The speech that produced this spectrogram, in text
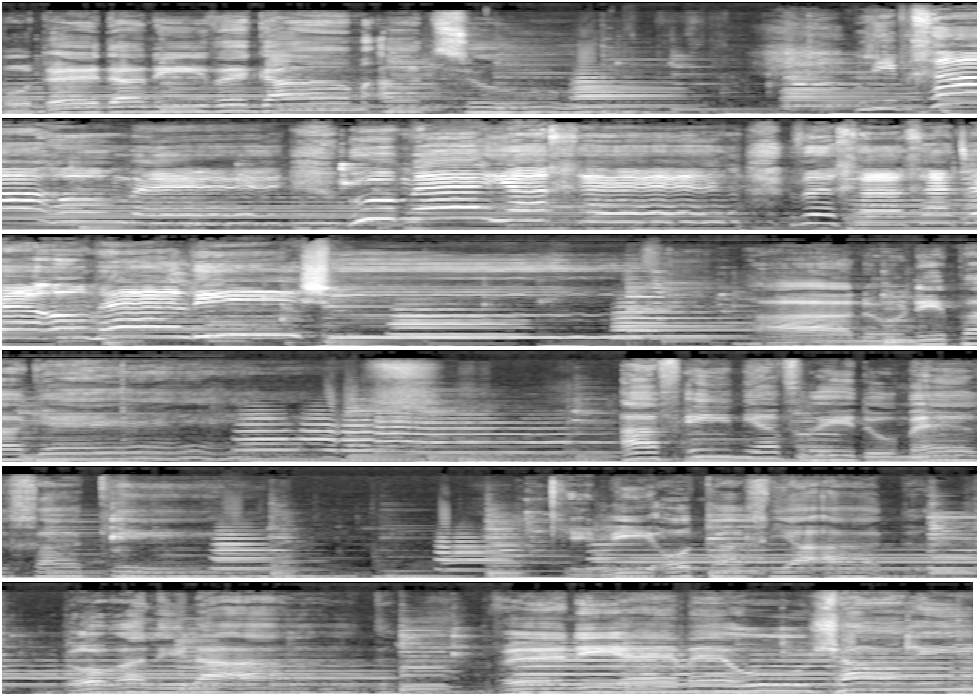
בודד אני וגם עצוב. לבך הומה ומייחל, וכך אתה אומר לי שוב. אנו ניפגש, אף אם יפרידו מרחקים. כי לי אותך יעד, גורלי לעד, ונהיה מאושרים.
